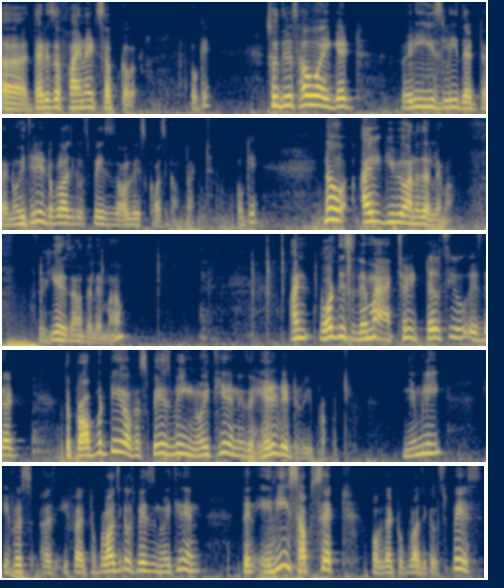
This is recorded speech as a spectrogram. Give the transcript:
uh, there is a finite subcover okay? So this is how I get very easily that uh, Noetherian topological space is always quasi compact okay? Now I will give you another lemma so here is another lemma. And what this lemma actually tells you is that the property of a space being Noetherian is a hereditary property. Namely if a, if a topological space is Noetherian then any subset of that topological space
